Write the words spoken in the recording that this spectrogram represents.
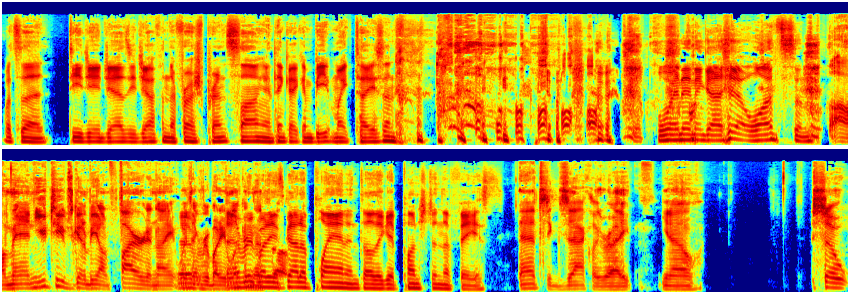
what's that? DJ Jazzy Jeff and the Fresh Prince song. I think I can beat Mike Tyson. Went in and got hit once and oh man, YouTube's going to be on fire tonight with everybody Everybody's got a plan until they get punched in the face. That's exactly right. You know, so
